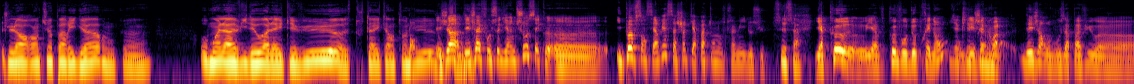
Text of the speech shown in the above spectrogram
Je, je leur en tiens pas rigueur, donc au moins la vidéo elle a été vue, euh, tout a été Bon, entendu. déjà, donc, euh, déjà, il faut se dire une chose, c'est que euh, ils peuvent s'en servir, sachant qu'il n'y a pas ton nom de famille dessus. c'est ça. Il y a que, il y a que vos deux prénoms. Il y a Donc que les déjà, prénoms. voilà. Déjà, on vous a pas vu euh,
